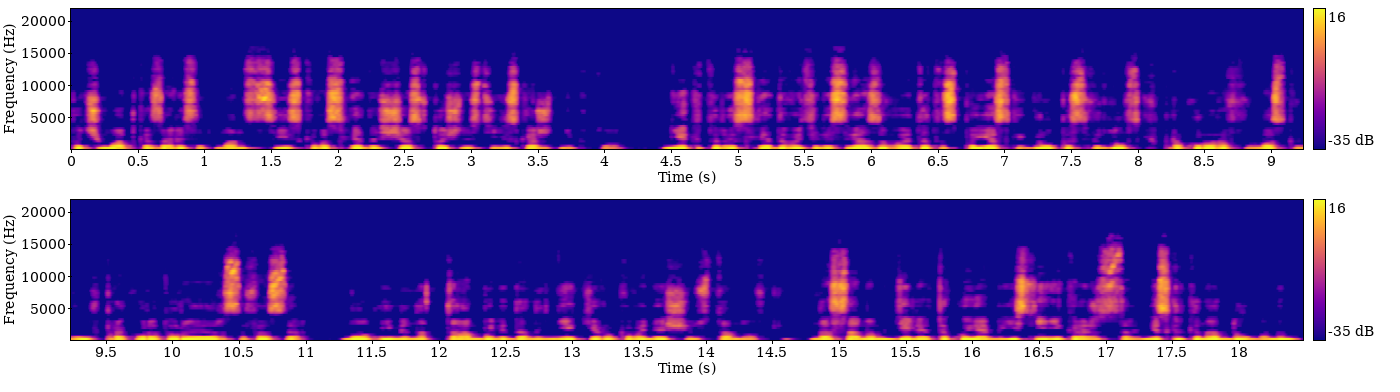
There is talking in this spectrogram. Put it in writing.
Почему отказались от мансийского следа, сейчас в точности не скажет никто. Некоторые следователи связывают это с поездкой группы свердловских прокуроров в Москву, в прокуратуру РСФСР, Мол, именно там были даны некие руководящие установки. На самом деле, такое объяснение кажется несколько надуманным,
